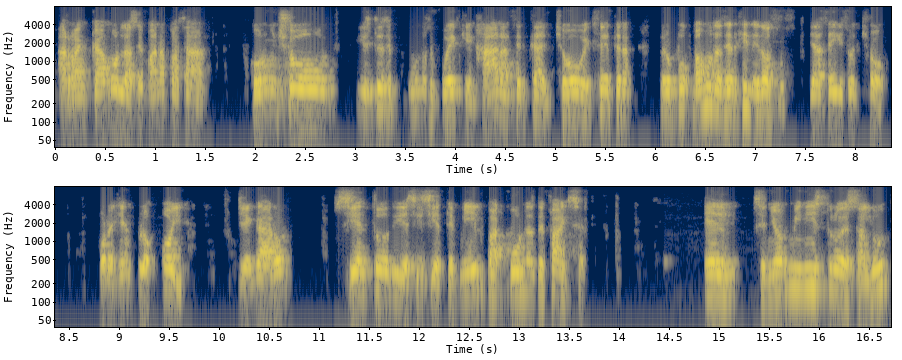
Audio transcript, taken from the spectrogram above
Arrancamos la semana pasada con un show, y este uno se puede quejar acerca del show, etcétera, pero vamos a ser generosos, ya se hizo el show. Por ejemplo, hoy llegaron 117 mil vacunas de Pfizer. El señor ministro de Salud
